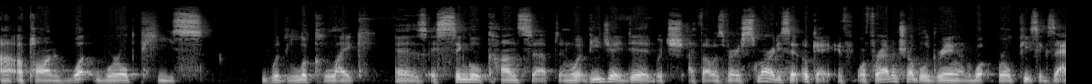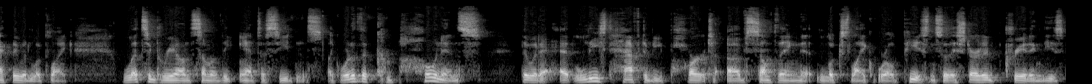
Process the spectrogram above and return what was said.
uh, upon what world peace would look like as a single concept. And what BJ did, which I thought was very smart, he said, okay, if, if we're having trouble agreeing on what world peace exactly would look like, let's agree on some of the antecedents. Like, what are the components that would at least have to be part of something that looks like world peace? And so they started creating these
